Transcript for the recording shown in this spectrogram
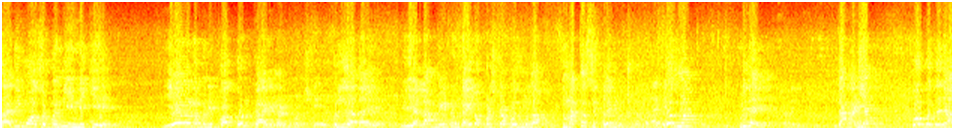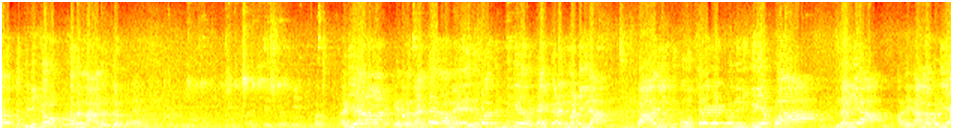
சதி மோசம் பண்ணி இன்னைக்கு பார்க்கணும் காரியம் நடந்து போச்சு. புரியுதா தாய் இது எல்லாம் மீட்டும் கையில் ஒப்படைச்சிட்டா போதுமில்ல? மத்த சிக்கலை முடிச்சு கொடுத்தா போதுமா? புரியுதா? இதான் அடியா. போக்குவரத்து அதை பத்தி நீ கவலைப்படாத நான் இருக்கேன் அடியா என்ற தங்க அவனை எதிர்பார்த்துட்டு நிக்கிற கை கடக்க மாட்டேங்குதா? காரியத்துக்கு உத்தரவு கேட்டு வந்து நிக்கிறியப்பா. இல்லையா அதை நல்லபடியா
